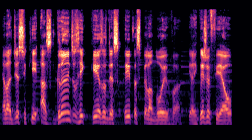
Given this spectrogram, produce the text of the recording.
Ela disse que as grandes riquezas descritas pela noiva, e a igreja fiel,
